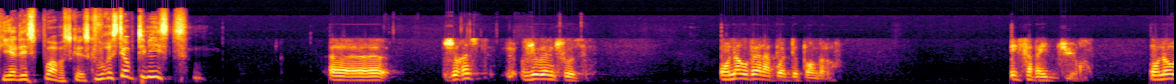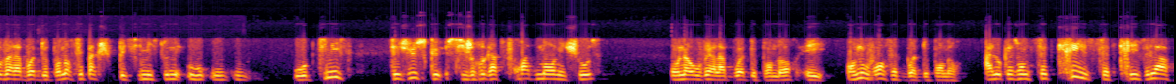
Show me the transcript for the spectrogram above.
qu'il y a l'espoir? Parce que est-ce que vous restez optimiste? Je reste. Je veux une chose. On a ouvert la boîte de Pandore et ça va être dur. On a ouvert la boîte de Pandore. C'est pas que je suis pessimiste ou optimiste c'est juste que si je regarde froidement les choses, on a ouvert la boîte de Pandore et en ouvrant cette boîte de Pandore, à l'occasion de cette crise, cette crise-là,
